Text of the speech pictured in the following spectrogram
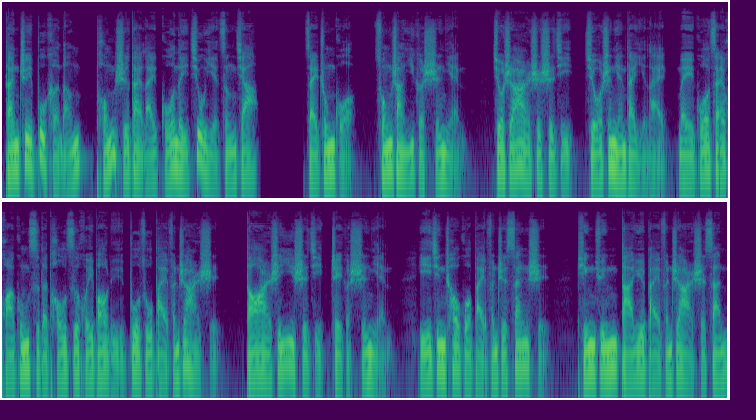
但这不可能同时带来国内就业增加。在中国，从上一个十年，就是二十世纪九十年代以来，美国在华公司的投资回报率不足百分之二十。到二十一世纪这个十年，已经超过百分之三十，平均大约百分之二十三。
